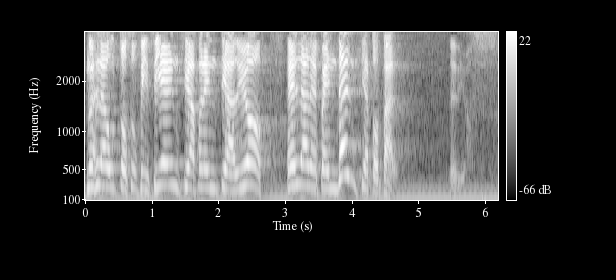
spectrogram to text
no es la autosuficiencia frente a Dios, es la dependencia total de Dios.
